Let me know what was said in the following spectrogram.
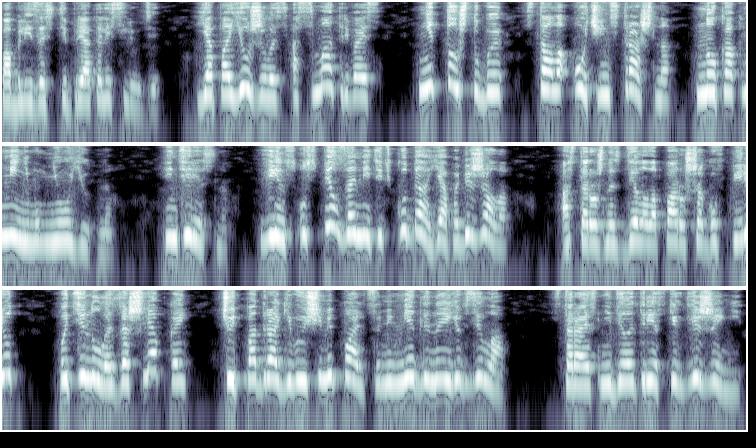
Поблизости прятались люди. Я поежилась, осматриваясь. Не то чтобы стало очень страшно, но как минимум неуютно. Интересно, Винс успел заметить, куда я побежала? Осторожно сделала пару шагов вперед, потянулась за шляпкой, чуть подрагивающими пальцами медленно ее взяла, стараясь не делать резких движений.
